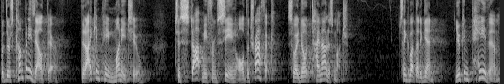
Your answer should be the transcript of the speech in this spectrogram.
but there's companies out there that I can pay money to to stop me from seeing all the traffic so I don't time out as much. Let's think about that again. You can pay them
